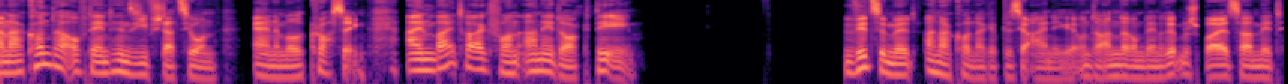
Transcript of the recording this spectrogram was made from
Anaconda auf der Intensivstation Animal Crossing. Ein Beitrag von anedoc.de. Witze mit Anaconda gibt es ja einige, unter anderem den Rippenspreizer mit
